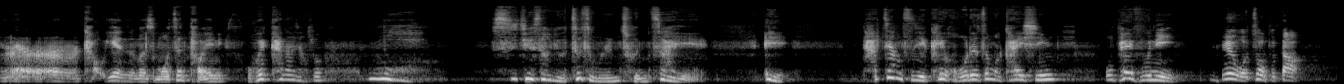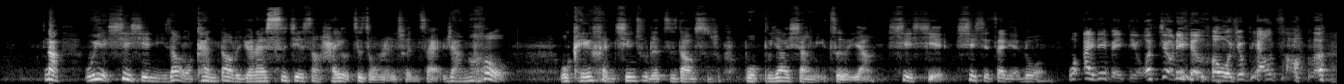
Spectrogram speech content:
呃讨厌什么什么，我真讨厌你。我会看到想说，哇，世界上有这种人存在耶！诶，他这样子也可以活得这么开心，我佩服你，因为我做不到。那我也谢谢你，让我看到了原来世界上还有这种人存在，然后我可以很清楚的知道是说，我不要像你这样。谢谢，谢谢再联络。我爱你北丢，我救你很好，我就飘走了。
